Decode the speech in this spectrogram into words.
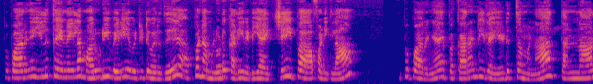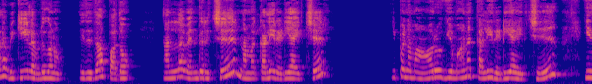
இப்போ பாருங்க இழுத்த எண்ணெயெல்லாம் மறுபடியும் வெளியே விட்டுட்டு வருது. அப்போ நம்மளோட களி ரெடி ஆயிடுச்சு. இப்போ ஆஃப் பண்ணிக்கலாம். இப்போ பாருங்க இப்போ கரண்டியில் எடுத்தோம்னா தன்னால் இப்படி கீழே விழுகணும். இதுதான் பதம். நல்லா வெந்துருச்சு. நம்ம களி ரெடி ஆயிடுச்சு. இப்போ நம்ம ஆரோக்கியமான களி ரெடி ஆயிடுச்சு. இது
